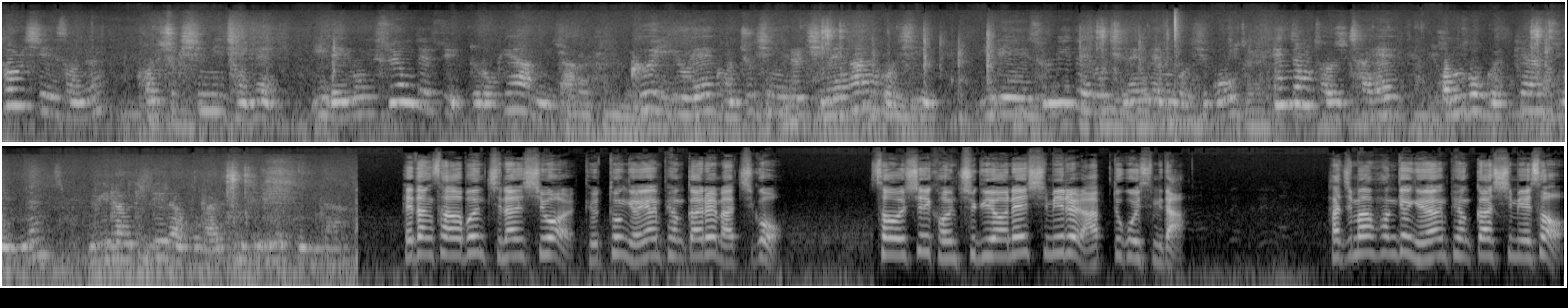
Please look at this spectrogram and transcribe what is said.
서울시에서는 건축 심의 전에 이 내용이 수용될 수 있도록 해야 합니다. 그 이후에 건축 심의를 진행하는 것이 일의 순리대로 진행되는 것이고 행정 절차의 번복을 피할 수 있는 유일한 길이라고 말씀드리겠습니다. 해당 사업은 지난 10월 교통 영향 평가를 마치고 서울시 건축위원회 심의를 앞두고 있습니다. 하지만 환경 영향 평가 심의에서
